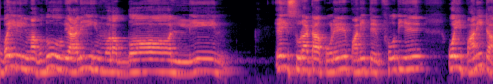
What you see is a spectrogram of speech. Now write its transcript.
গায়রিল মাগদুবি আলাইহিম ওয়ালাদ-দাল্লিন এই সুরাটা পড়ে পানিতে ফু দিয়ে ওই পানিটা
